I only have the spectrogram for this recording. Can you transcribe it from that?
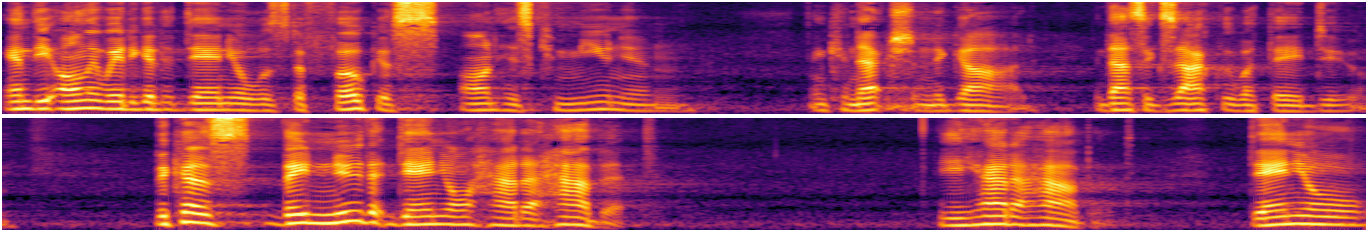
And the only way to get to Daniel was to focus on his communion and connection to God. And that's exactly what they do. Because they knew that Daniel had a habit. He had a habit. Daniel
